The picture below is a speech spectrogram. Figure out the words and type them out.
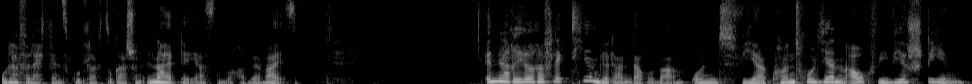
Oder vielleicht, wenn es gut läuft, sogar schon innerhalb der ersten Woche, wer weiß in der Regel reflektieren wir dann darüber und wir kontrollieren auch, wie wir stehen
